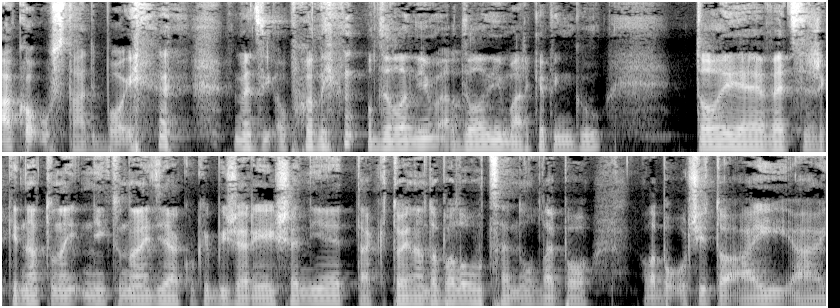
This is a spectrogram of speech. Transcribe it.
ako ustať boj medzi obchodným oddelením a oddelením marketingu. To je vec, že keď na to niekto nájde ako keby že riešenie, tak to je na dobolovú cenu, lebo, lebo určite aj, aj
